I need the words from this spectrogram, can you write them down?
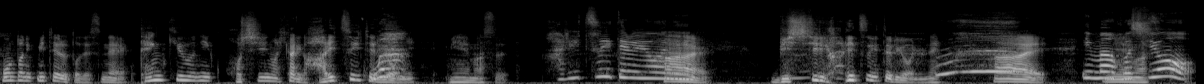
本当に見てるとですね、天球に星の光が張り付いてるように見えます。張り付いてるように、はい。びっしり張り付いてるようにね。はい。今星を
